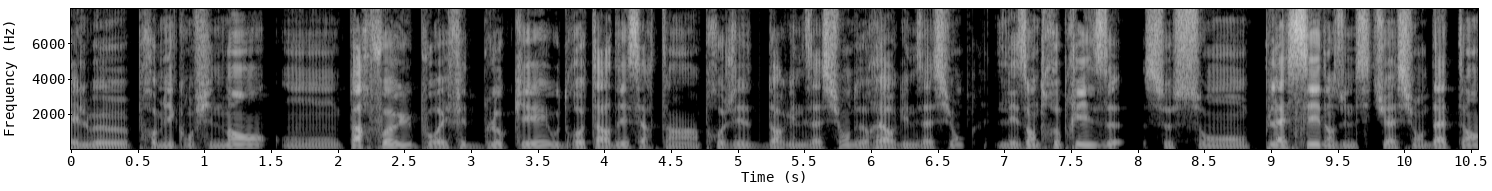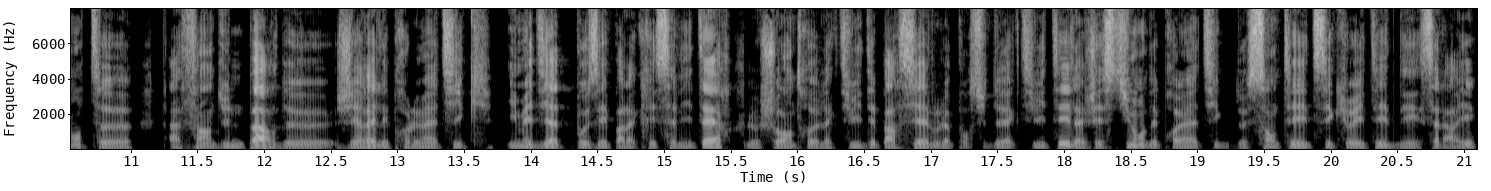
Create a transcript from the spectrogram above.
et le premier confinement ont parfois eu pour effet de bloquer ou de retarder certains projets d'organisation, de réorganisation. Les entreprises se sont placées dans une situation d'attente afin d'une part de gérer les problématiques immédiates posées par la crise sanitaire, le choix entre l'activité partielle ou la poursuite de l'activité, la gestion des problématiques de santé et de sécurité des salariés,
